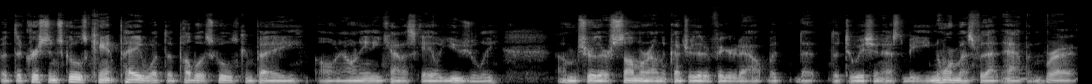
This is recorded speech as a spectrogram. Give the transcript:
But the Christian schools can't pay what the public schools can pay on, on any kind of scale usually. I'm sure there's some around the country that have figured it out, but that the tuition has to be enormous for that to happen right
